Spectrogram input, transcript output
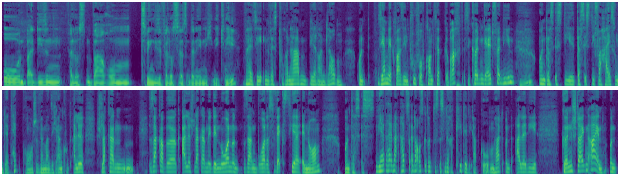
Und bei diesen Verlusten, warum zwingen diese Verluste das Unternehmen nicht in die Knie? Weil sie Investoren haben, die daran glauben. Und sie haben ja quasi ein Proof of Concept gebracht. Sie können Geld verdienen. Mhm. Und das ist die, das ist die Verheißung der Tech-Branche. Wenn man sich anguckt, alle schlackern, Zuckerberg, alle schlackern mit den Ohren und sagen, boah, das wächst hier enorm. Und das ist, wie hat einer, hat es einer ausgedrückt, das ist eine Rakete, die abgehoben hat. Und alle, die können, steigen ein. Und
